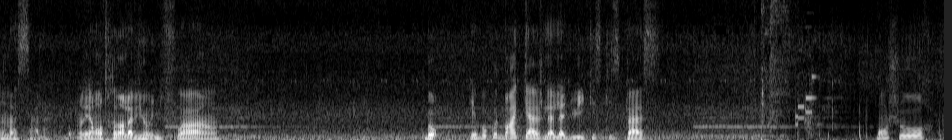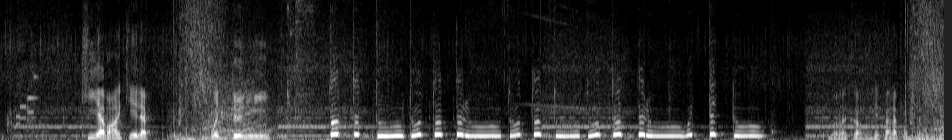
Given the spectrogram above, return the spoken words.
on a ça là. Bon, on est rentré dans l'avion une fois. Hein. Bon, il y a beaucoup de braquage là la nuit. Qu'est-ce qui se passe Bonjour. Qui a braqué la boîte de nuit Bon d'accord, on n'est pas là pour s'amuser.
